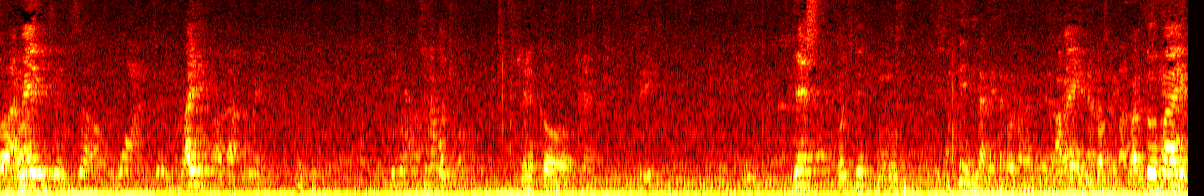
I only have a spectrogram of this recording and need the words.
Amin. Ay, ata, amin. Sino, sino coach mo? Si? Yes, coach din. Okay, one two five.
